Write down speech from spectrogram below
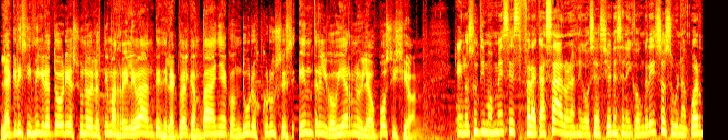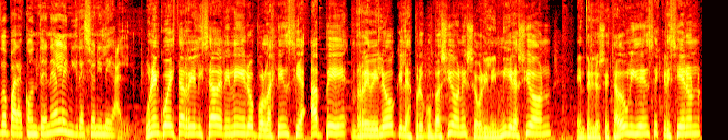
La crisis migratoria es uno de los temas relevantes de la actual campaña, con duros cruces entre el gobierno y la oposición. En los últimos meses fracasaron las negociaciones en el Congreso sobre un acuerdo para contener la inmigración ilegal. Una encuesta realizada en enero por la agencia AP reveló que las preocupaciones sobre la inmigración entre los estadounidenses crecieron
